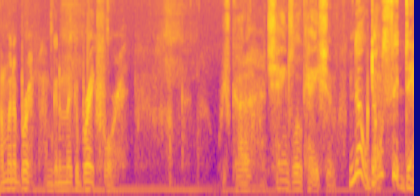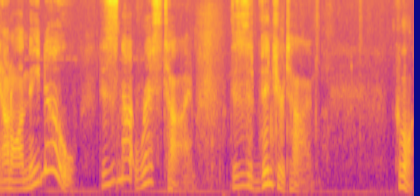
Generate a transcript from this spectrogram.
I'm gonna break. I'm gonna make a break for it. We've gotta change location. No, don't sit down on me. No, this is not rest time. This is adventure time. Come on.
